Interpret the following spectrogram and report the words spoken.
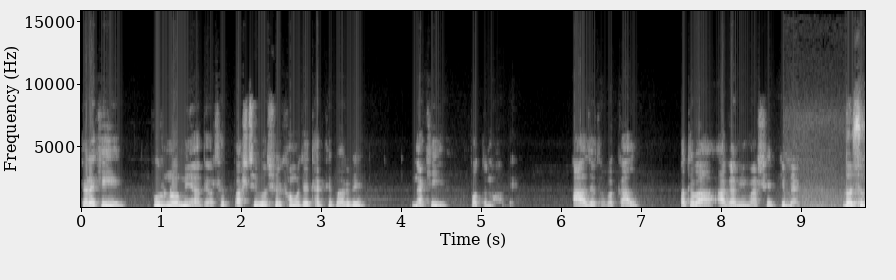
তারা কি পূর্ণ মেয়াদে, অর্থাৎ পাঁচটি বছর ক্ষমতায় থাকতে পারবে? নাকি পতন হবে? আজ অথবা কাল অথবা আগামী মাসে কিংবা দর্শক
